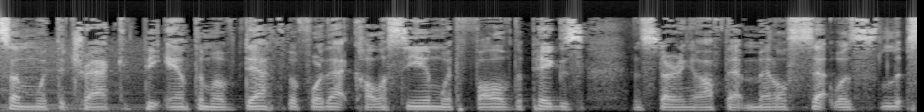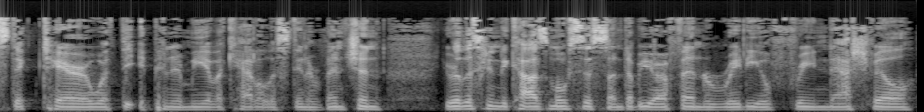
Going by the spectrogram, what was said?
Excessum with the track The Anthem of Death. Before that, Coliseum with Fall of the Pigs. And starting off that metal set was Lipstick Terror with The Epitome of a Catalyst Intervention. You're listening to Cosmosis on WRFN Radio Free Nashville.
